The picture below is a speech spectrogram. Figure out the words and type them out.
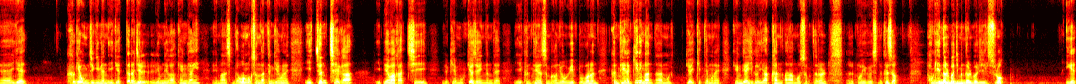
에, 이게 크게 움직이면 이게 떨어질 염려가 굉장히 예, 많습니다. 원목선 같은 경우는 이 전체가 이 배와 같이 이렇게 묶여져 있는데 이 컨테이너 선박은 요 윗부분은 컨테이너끼리만 어, 묶여 있기 때문에 굉장히 그 약한 아, 모습들을 어, 보이고 있습니다. 그래서 폭이 넓어지면 넓어질수록 이게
